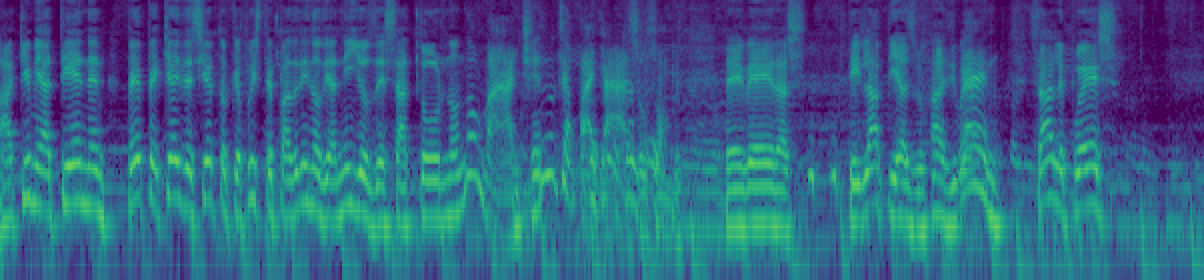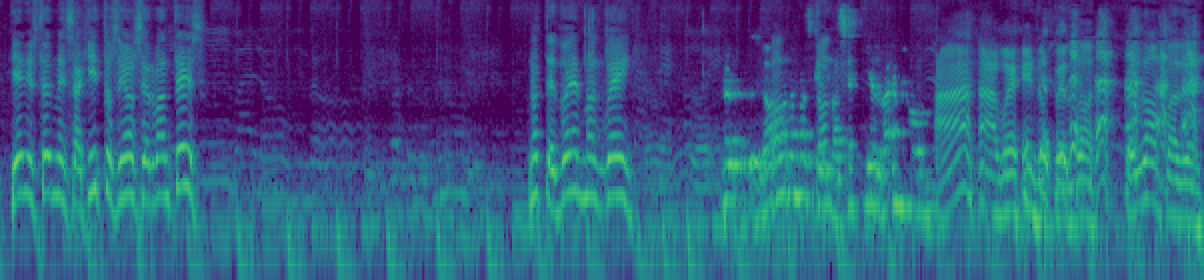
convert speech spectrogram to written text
Aquí me atienden. Pepe, ¿qué hay de cierto que fuiste padrino de anillos de Saturno? No manchen, no sean payasos, hombre. De veras. Tilapias, bueno, sale pues. ¿Tiene usted mensajito, señor Cervantes? No te duermas, güey. No, nada más que pasé aquí al baño. Ah, bueno, perdón. Perdón, padre.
